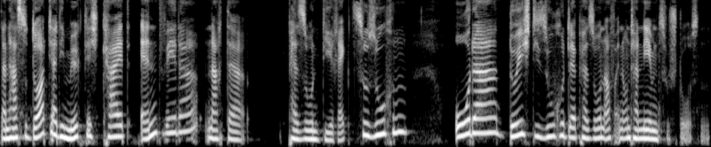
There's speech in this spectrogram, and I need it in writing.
Dann hast du dort ja die Möglichkeit, entweder nach der Person direkt zu suchen oder durch die Suche der Person auf ein Unternehmen zu stoßen.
